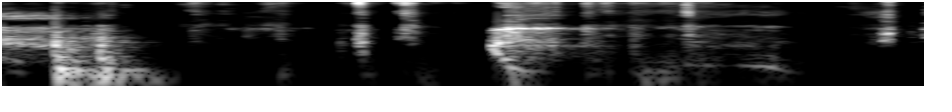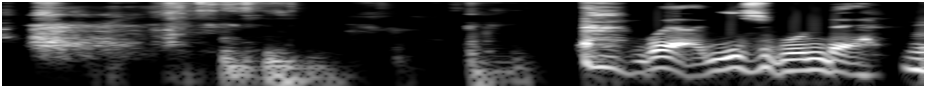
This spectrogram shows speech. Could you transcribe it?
뭐야, 25인데. 네.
